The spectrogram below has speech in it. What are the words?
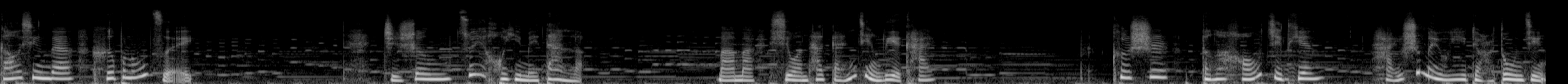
高兴的合不拢嘴。只剩最后一枚蛋了，妈妈希望它赶紧裂开。可是等了好几天，还是没有一点动静。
